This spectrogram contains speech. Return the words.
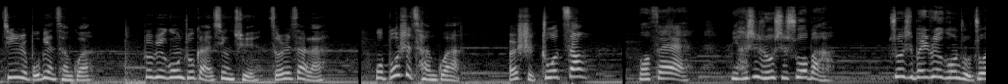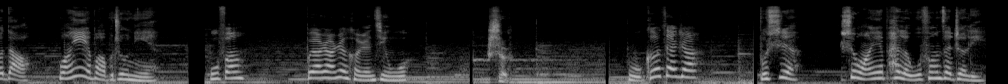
今日不便参观，若瑞公主感兴趣，择日再来。我不是参观，而是捉赃。王妃，你还是如实说吧。若是被瑞公主捉到，王爷也保不住你。吴风。不要让任何人进屋。是。五哥在这儿？不是，是王爷派了吴峰在这里。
